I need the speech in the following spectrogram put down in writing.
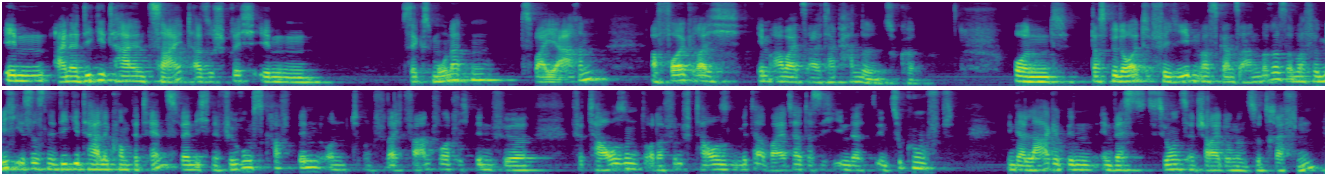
in einer digitalen Zeit, also sprich in sechs Monaten, zwei Jahren, erfolgreich im Arbeitsalltag handeln zu können. Und das bedeutet für jeden was ganz anderes, aber für mich ist es eine digitale Kompetenz, wenn ich eine Führungskraft bin und, und vielleicht verantwortlich bin für, für 1000 oder 5000 Mitarbeiter, dass ich der, in Zukunft in der Lage bin, Investitionsentscheidungen zu treffen,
